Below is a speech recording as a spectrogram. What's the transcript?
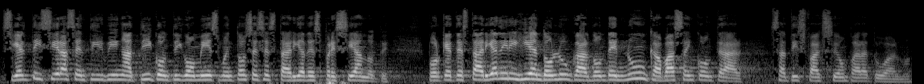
Si Él te hiciera sentir bien a ti contigo mismo, entonces estaría despreciándote, porque te estaría dirigiendo a un lugar donde nunca vas a encontrar satisfacción para tu alma.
